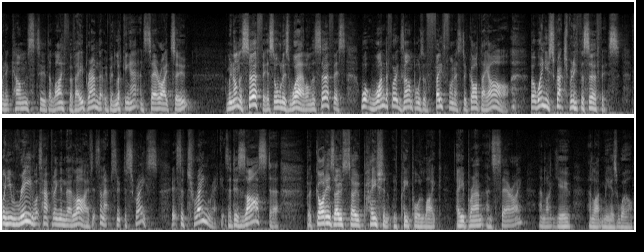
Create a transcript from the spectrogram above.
when it comes to the life of Abraham that we've been looking at, and Sarai too. I mean, on the surface, all is well. On the surface, what wonderful examples of faithfulness to God they are. But when you scratch beneath the surface, when you read what's happening in their lives, it's an absolute disgrace. It's a train wreck. It's a disaster. But God is oh so patient with people like Abraham and Sarai, and like you and like me as well.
